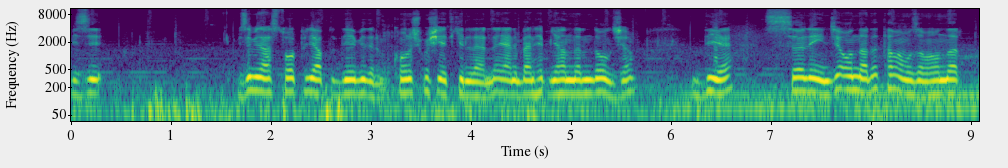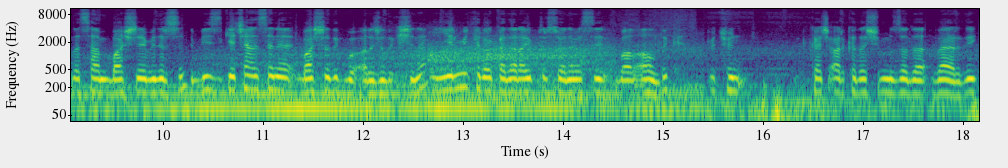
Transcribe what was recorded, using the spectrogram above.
bizi bizi biraz torpil yaptı diyebilirim. Konuşmuş yetkililerle yani ben hep yanlarında olacağım diye söyleyince onlar da tamam o zaman onlar da sen başlayabilirsin. Biz geçen sene başladık bu arıcılık işine. 20 kilo kadar ayıptır söylemesi bal aldık. Bütün birkaç arkadaşımıza da verdik.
